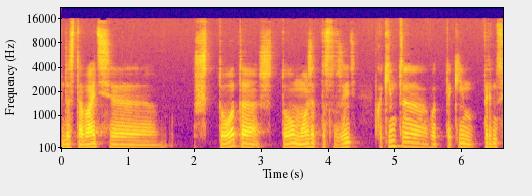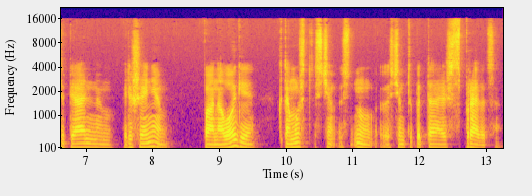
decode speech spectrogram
Доставать э, что-то, что может послужить каким-то вот таким принципиальным решением по аналогии к тому, что, с, чем, ну, с чем ты пытаешься справиться.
